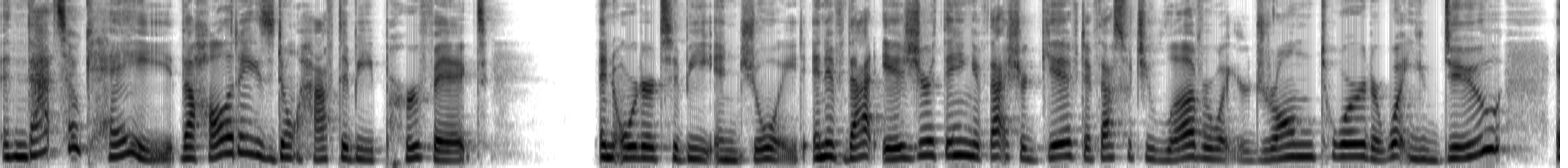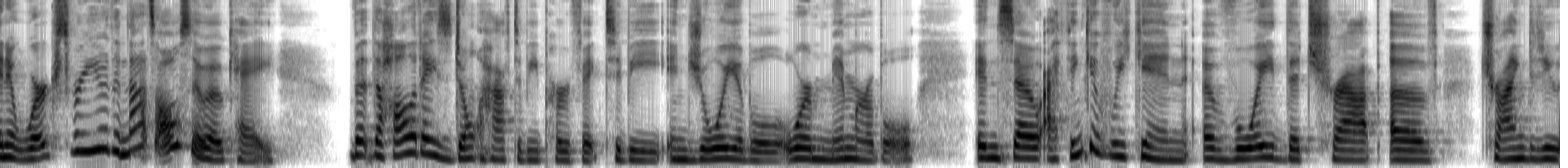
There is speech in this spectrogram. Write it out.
And that's okay. The holidays don't have to be perfect in order to be enjoyed. And if that is your thing, if that's your gift, if that's what you love or what you're drawn toward or what you do and it works for you, then that's also okay. But the holidays don't have to be perfect to be enjoyable or memorable. And so I think if we can avoid the trap of trying to do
